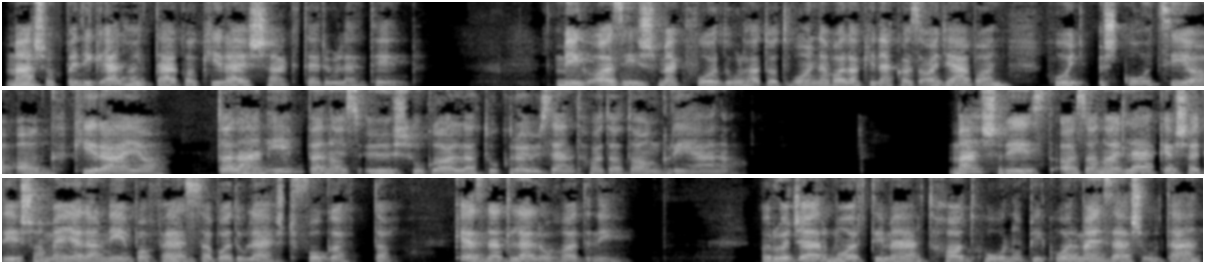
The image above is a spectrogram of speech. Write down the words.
Mások pedig elhagyták a királyság területét. Még az is megfordulhatott volna valakinek az agyában, hogy Skócia ag királya talán éppen az ő sugallatukra üzent hadat Angliának. Másrészt az a nagy lelkesedés, amelyel a nép a felszabadulást fogadta, kezdett lelohadni. Roger Mortimert hat hónapi kormányzás után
